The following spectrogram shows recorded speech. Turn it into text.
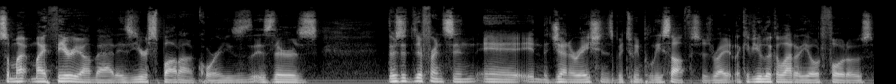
so my, my theory on that is you're spot on, Corey. Is, is there's there's a difference in, in in the generations between police officers, right? Like if you look a lot of the old photos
